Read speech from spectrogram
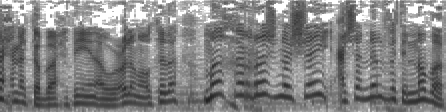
إحنا كباحثين أو علماء وكذا ما خرجنا شيء عشان نلفت النظر.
